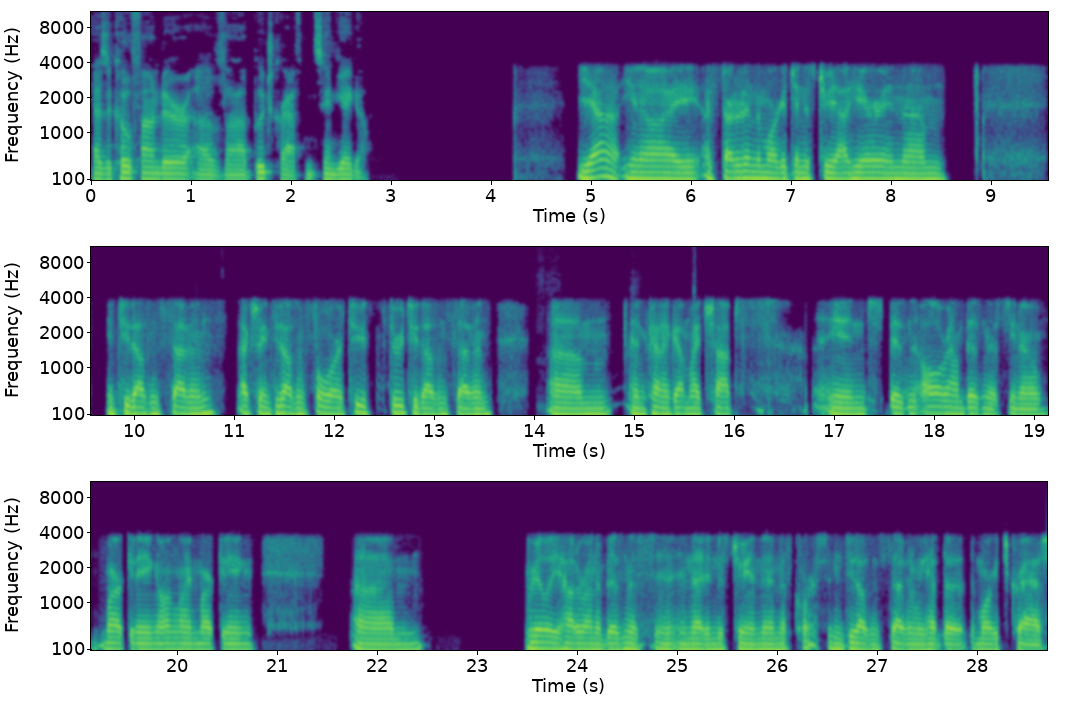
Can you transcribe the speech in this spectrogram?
as a co-founder of uh, Boochcraft in San Diego. Yeah, you know, I, I started in the mortgage industry out here in um, in 2007, actually in 2004 two, through 2007, um, and kind of got my chops in business, all around business. You know, marketing, online marketing, um, really how to run a business in, in that industry. And then, of course, in 2007, we had the the mortgage crash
